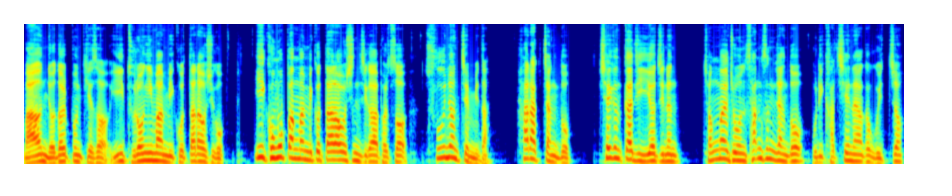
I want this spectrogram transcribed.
24,048분께서 이 두렁이만 믿고 따라오시고 이 공모방만 믿고 따라오신 지가 벌써 수년째입니다. 하락장도 최근까지 이어지는 정말 좋은 상승장도 우리 같이 해나가고 있죠.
